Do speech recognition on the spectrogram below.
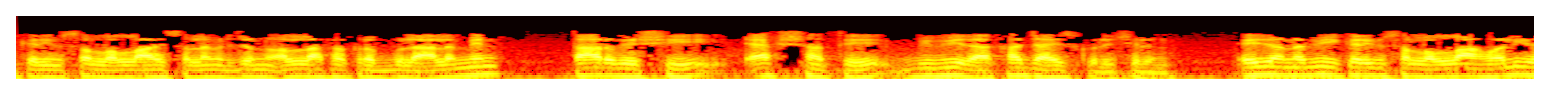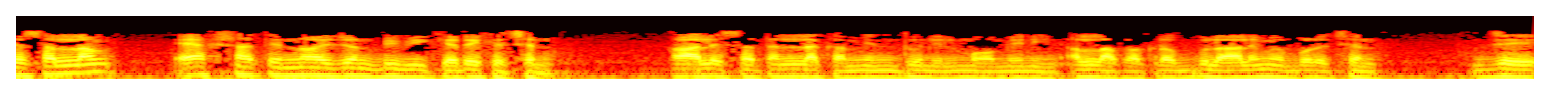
করিম সাল্লামের জন্য আল্লাহ ফকরবুল আলমিন তার বেশি একসাথে বিবি রাখা জায়জ করেছিলেন। এই জন্য নবী করিম সাল্লাহ আলী আসাল্লাম একসাথে নয় জন বিবিকে রেখেছেন। আল্লাহ ফকরবুল আলমী বলেছেন যে,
